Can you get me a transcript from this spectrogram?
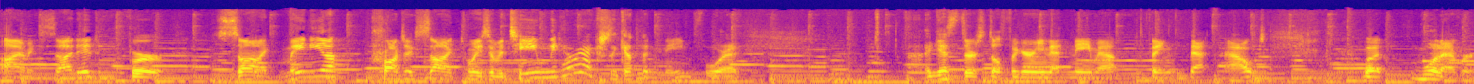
I'm excited for Sonic Mania, Project Sonic 2017. We never actually got the name for it. I guess they're still figuring that name out thing that out, but whatever.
